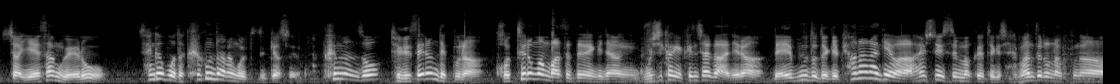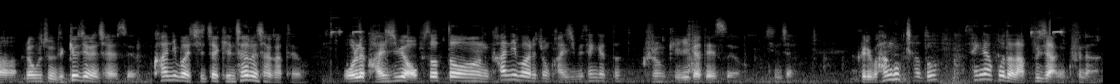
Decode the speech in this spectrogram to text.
진짜 예상 외로 생각보다 크구나라는 걸 또 느꼈어요. 크면서 되게 세련됐구나. 겉으로만 봤을 때는 그냥 무식하게 큰 차가 아니라 내부도 되게 편안하게 할 수 있을 만큼 되게 잘 만들어놨구나 라고 좀 느껴지는 차였어요. 카니발 진짜 괜찮은 차 같아요. 원래 관심이 없었던 카니발에 좀 관심이 생겼던 그런 계기가 됐어요. 진짜. 그리고 한국 차도 생각보다 나쁘지 않구나.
